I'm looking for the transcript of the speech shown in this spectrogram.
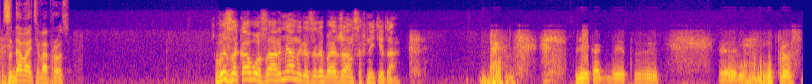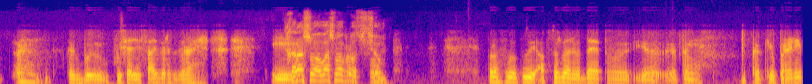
Задавайте вопрос. Вы за кого? За армян или за азербайджанцев, Никита? Мне как бы это... Э, ну, просто, как бы, пусть они сами разбираются. И Хорошо, а ваш вопрос в чем? Просто вот вы обсуждали вот до этого это, как и про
